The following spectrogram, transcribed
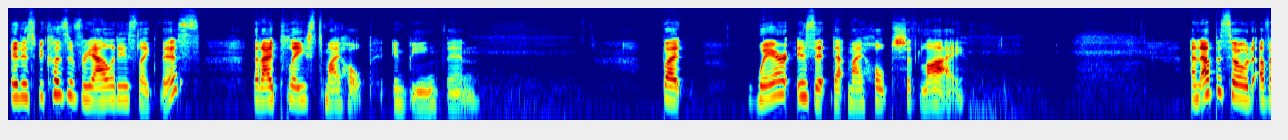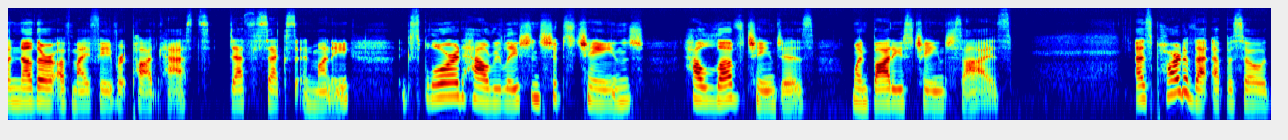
It is because of realities like this that I placed my hope in being thin. But where is it that my hope should lie? An episode of another of my favorite podcasts, Death, Sex, and Money, explored how relationships change, how love changes when bodies change size. As part of that episode,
